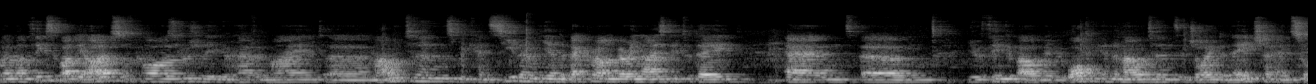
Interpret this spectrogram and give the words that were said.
when one thinks about the Alps, of course, usually you have in mind uh, mountains. We can see them here in the background very nicely today. And um, you think about maybe walking in the mountains, enjoying the nature, and so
